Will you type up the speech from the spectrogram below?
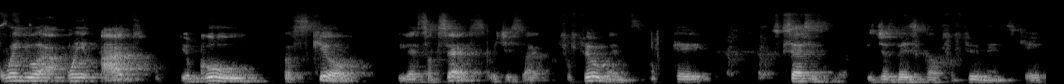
when you are when you add your goal a skill, you get success, which is like fulfillment. Okay, success is, is just basically fulfillment. Okay,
